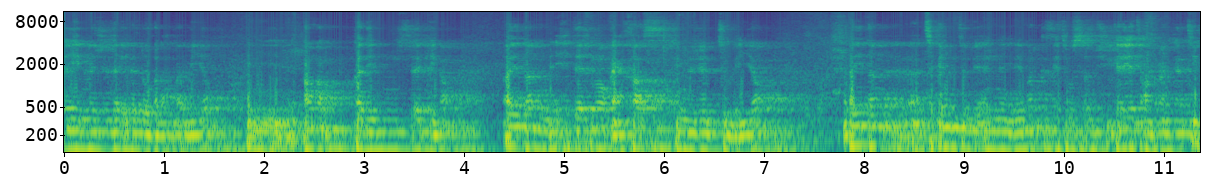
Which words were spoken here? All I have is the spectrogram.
هذه المجله إلى اللغة العربية يعني أمر قديم ساكنة. أيضا احداث موقع خاص في مجال التوعية. أيضا تكلمت بأن يعني مركز يتوصل بشكايات عن الهاتف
